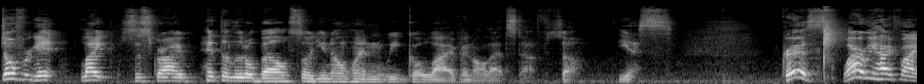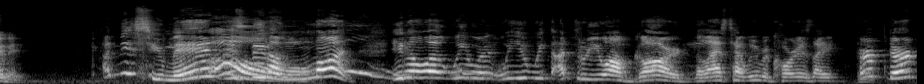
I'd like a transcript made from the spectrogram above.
Don't forget, like, subscribe, hit the little bell so you know when we go live and all that stuff. So, yes. Chris, why are we high fiving? I miss you, man. Oh. It's been a month. You know what? We were we you we I threw you off guard the last time we recorded. It's like herp derp,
